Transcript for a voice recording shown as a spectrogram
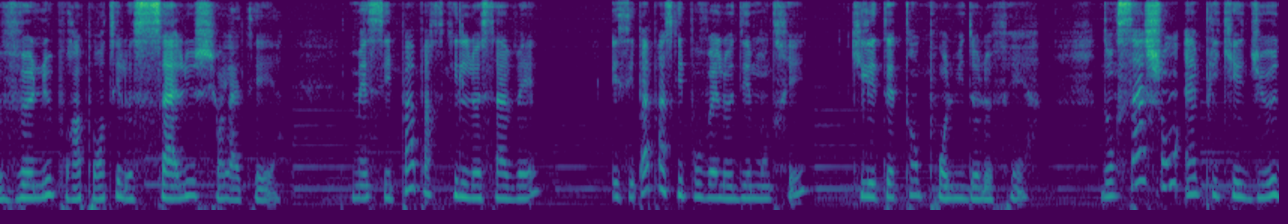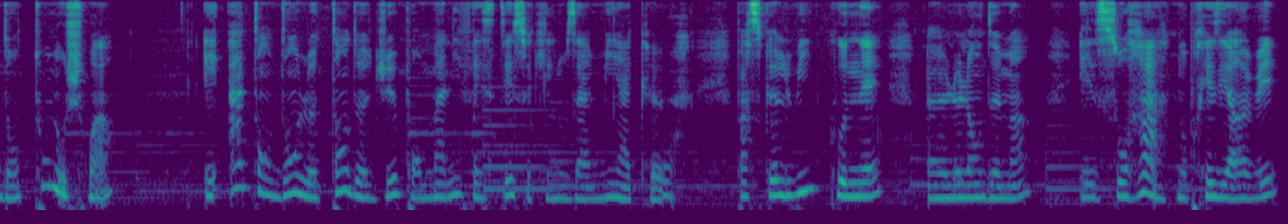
venu pour apporter le salut sur la terre. Mais c'est pas parce qu'il le savait et c'est pas parce qu'il pouvait le démontrer qu'il était temps pour lui de le faire. Donc sachons impliquer Dieu dans tous nos choix et attendons le temps de Dieu pour manifester ce qu'il nous a mis à cœur. Parce que lui connaît euh, le lendemain il saura nous préserver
